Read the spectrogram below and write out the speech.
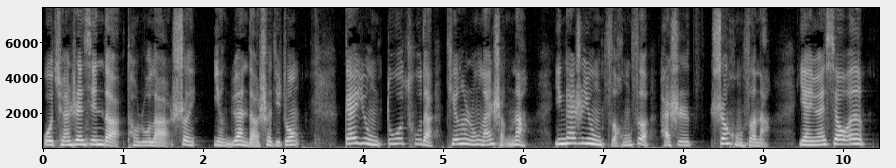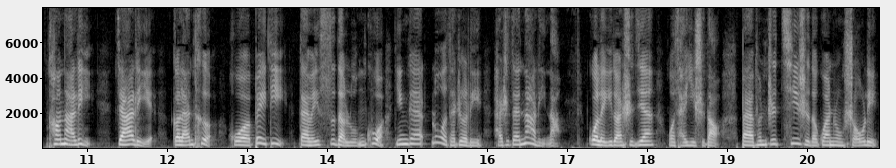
我全身心地投入了摄影院的设计中。该用多粗的天鹅绒蓝绳呢？应该是用紫红色还是深红色呢？演员肖恩、康纳利、加里、格兰特或贝蒂、戴维斯的轮廓应该落在这里还是在那里呢？过了一段时间，我才意识到，百分之七十的观众手里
